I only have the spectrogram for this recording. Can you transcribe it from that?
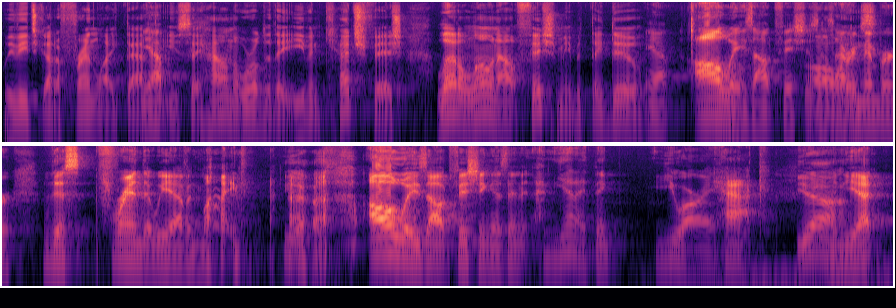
we've each got a friend like that. Yep. That you say, how in the world do they even catch fish, let alone outfish me? But they do. Yeah, always outfishes us. I remember this friend that we have in mind. Yeah. always out fishing us, and, and yet I think you are a hack. Yeah. And yet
